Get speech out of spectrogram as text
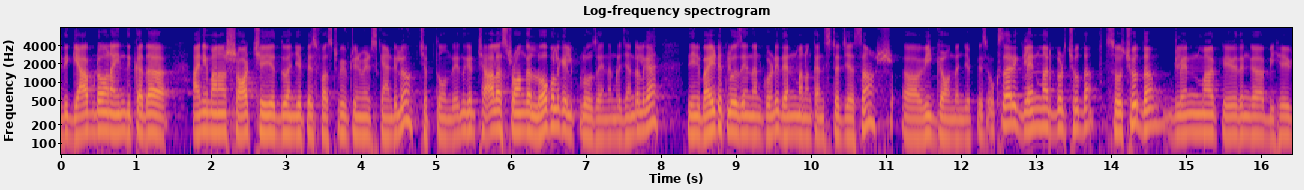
ఇది గ్యాప్ డౌన్ అయింది కదా అని మనం షార్ట్ చేయొద్దు అని చెప్పేసి ఫస్ట్ ఫిఫ్టీన్ మినిట్స్ క్యాండిల్ చెప్తూ ఉంది. ఎందుకంటే చాలా స్ట్రాంగ్గా లోపలికి వెళ్ళి క్లోజ్ అయింది అనమాట. జనరల్గా దీని బయట క్లోజ్ అయింది అనుకోండి దెన్ మనం కన్సిడర్ చేస్తాం వీక్గా ఉందని చెప్పేసి. ఒకసారి గ్లెన్ మార్క్ కూడా చూద్దాం. సో చూద్దాం గ్లెన్ మార్క్ ఏ విధంగా బిహేవ్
